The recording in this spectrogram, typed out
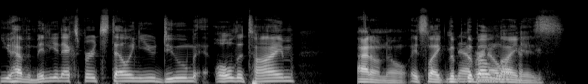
you have a million experts telling you doom all the time. I don't know. It's like the, the bottom line is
